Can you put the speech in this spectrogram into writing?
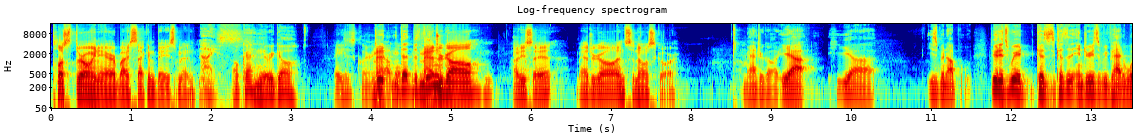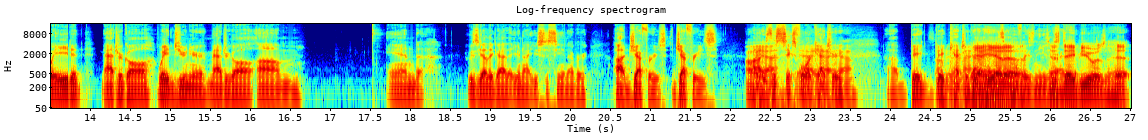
plus throwing error by second baseman. Nice. Okay, there we go. Bases clearing Ma- double. The, the thing- Madrigal, how do you say it? Madrigal and Sano score. Madrigal. Yeah, he uh he's been up. Dude, it's weird because because of the injuries that we've had Wade and Madrigal, Wade Jr., Madrigal, um, and who's the other guy that you're not used to seeing ever? Uh, Jeffries. Jeffries. Oh, uh, he's the 6'4" catcher. Uh, big big catcher like down Yeah, he had a his knees are his right. debut was a hit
